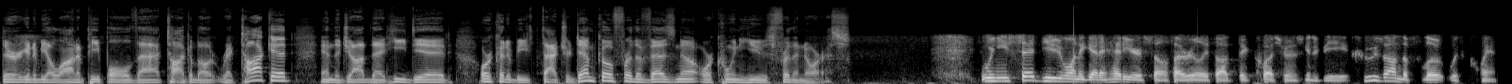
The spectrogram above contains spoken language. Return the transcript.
there are going to be a lot of people that talk about Rick Tocchet and the job that he did. Or could it be Thatcher Demko for the Vezina or Quinn Hughes for the Norris? When you said you want to get ahead of yourself, I really thought the question was going to be who's on the float with Quinn.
